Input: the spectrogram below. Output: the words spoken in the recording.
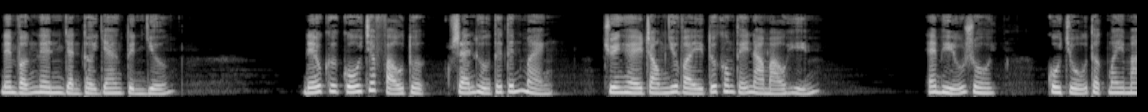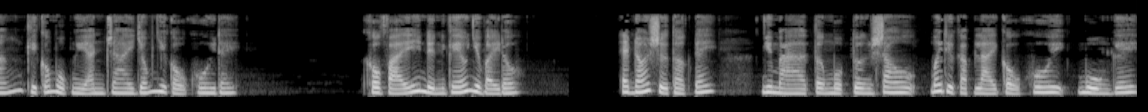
Nên vẫn nên dành thời gian tình dưỡng. Nếu cứ cố chấp phẫu thuật, Sẽ ảnh hưởng tới tính mạng. Chuyện hệ trọng như vậy tôi không thể nào mạo hiểm. Em hiểu rồi. Cô chủ thật may mắn khi có một người anh trai giống như cậu Khôi đây. Không phải định kéo như vậy đâu. Em nói sự thật đấy, nhưng mà tận một tuần sau Mới được gặp lại cậu Khôi, Buồn ghê.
